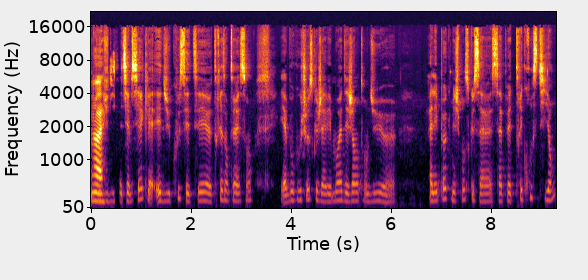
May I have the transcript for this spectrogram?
Ouais. du XVIIe siècle. Et du coup, c'était très intéressant. Il y a beaucoup de choses que j'avais moi déjà entendues euh, à l'époque, mais je pense que ça, ça peut être très croustillant,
